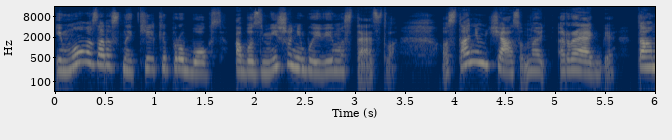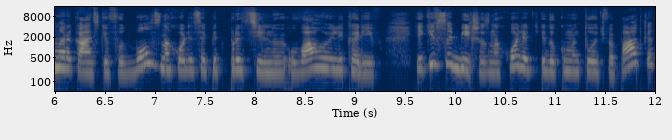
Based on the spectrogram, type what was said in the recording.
І мова зараз не тільки про бокс або змішані бойові мистецтва. Останнім часом навіть регбі та американський футбол знаходяться під прицільною увагою лікарів, які все більше знаходять і документують випадки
